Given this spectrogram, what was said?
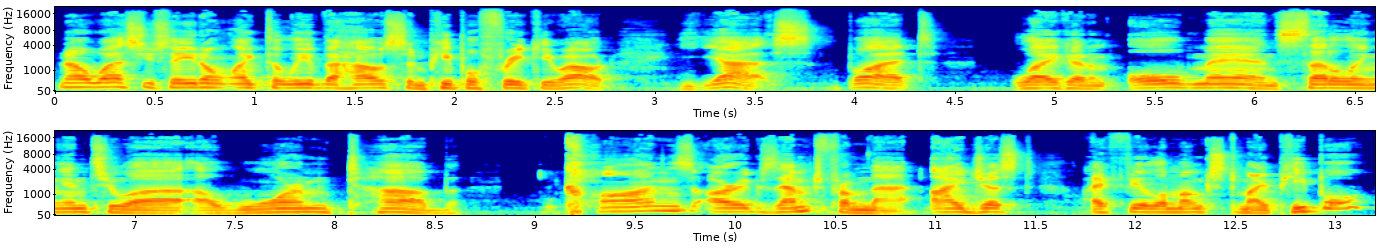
now, Wes, you say you don't like to leave the house and people freak you out. Yes, but like an old man settling into a, a warm tub, cons are exempt from that. I just, I feel amongst my people.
